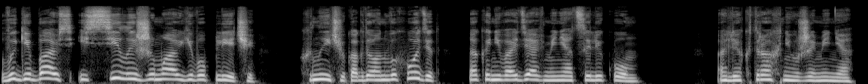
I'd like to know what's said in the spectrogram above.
Выгибаюсь и силой сжимаю его плечи. Хнычу, когда он выходит, так и не войдя в меня целиком. «Олег, трахни уже меня»,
